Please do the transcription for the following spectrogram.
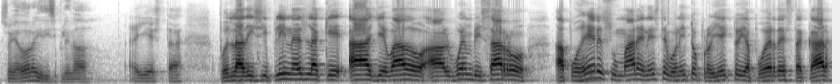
soñadora y disciplinada. Ahí está. Pues la disciplina es la que ha llevado al buen Bizarro a poder sumar en este bonito proyecto y a poder destacar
